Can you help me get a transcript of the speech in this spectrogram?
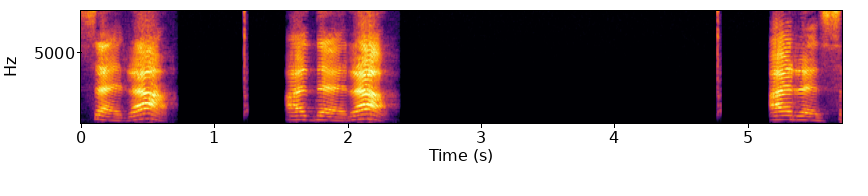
ಸರ ಅದರ ಅರಸ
